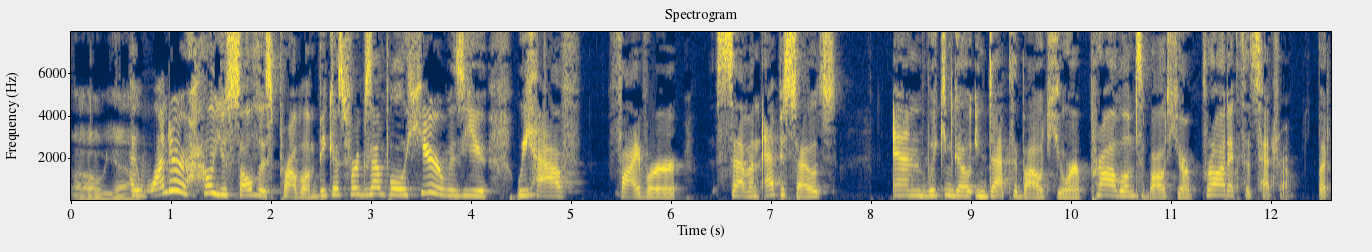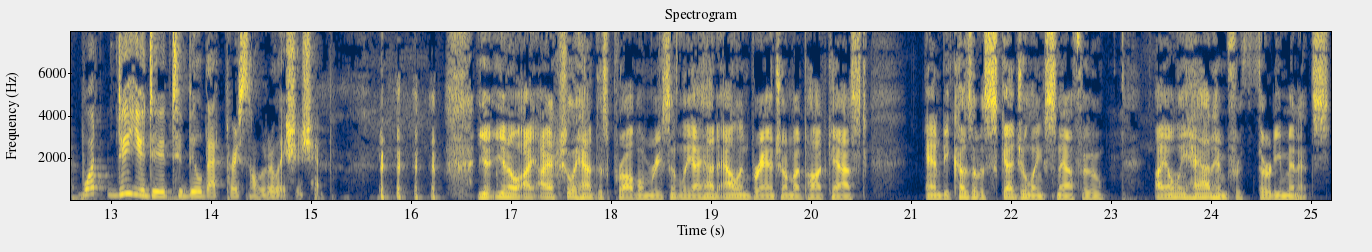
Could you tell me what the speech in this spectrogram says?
Oh, yeah. I wonder how you solve this problem because, for example, here with you, we have five or seven episodes and we can go in depth about your problems, about your products, etc. But what do you do to build that personal relationship? you, you, know, I, I, actually had this problem recently. I had Alan Branch on my podcast, and because of a scheduling snafu, I only had him for 30 minutes.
